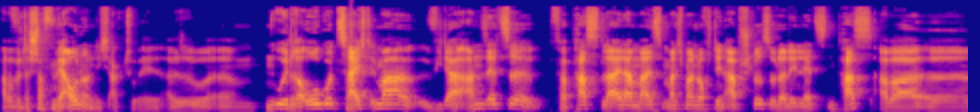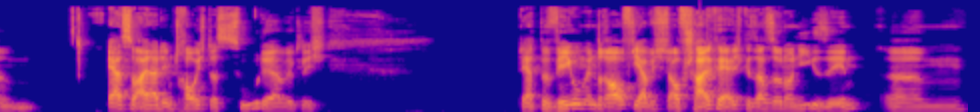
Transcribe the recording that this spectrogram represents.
Aber das schaffen wir auch noch nicht aktuell. Also ähm, ein Uedraogo zeigt immer wieder Ansätze, verpasst leider meist, manchmal noch den Abschluss oder den letzten Pass, aber ähm, er ist so einer, dem traue ich das zu, der wirklich, der hat Bewegungen drauf, die habe ich auf Schalke ehrlich gesagt so noch nie gesehen. Ähm,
